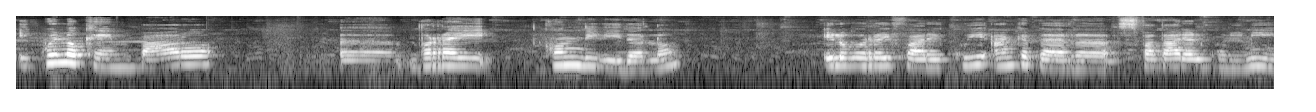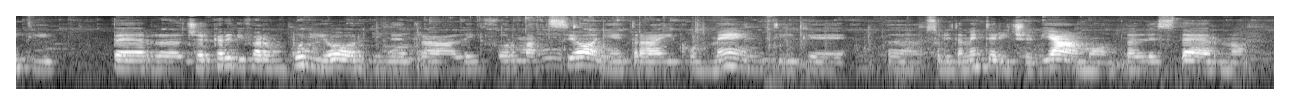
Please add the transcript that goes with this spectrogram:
E quello che imparo eh, vorrei condividerlo e lo vorrei fare qui anche per sfatare alcuni miti, per cercare di fare un po' di ordine tra le informazioni e tra i commenti che eh, solitamente riceviamo dall'esterno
